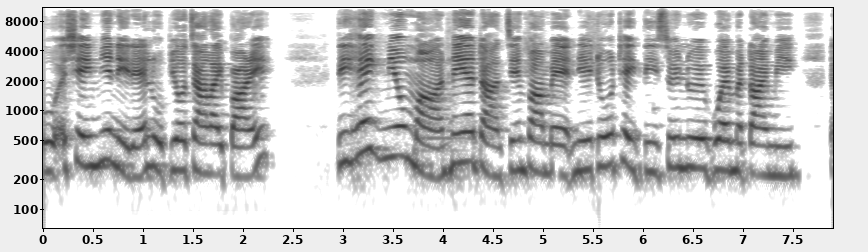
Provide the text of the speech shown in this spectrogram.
ကိုအရှိန်မြင့်နေတယ်လို့ပြောကြားလိုက်ပါတယ်။ The Hague မြို့မှာနှစ်ရက်တာကျင်းပမဲ့နေတိုးထိပ်သီးဆွေးနွေးပွဲမတိုင်မီတ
